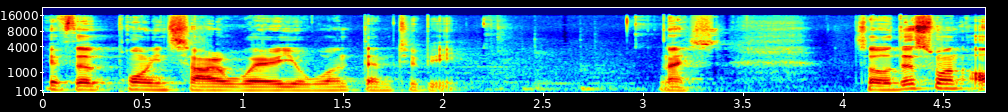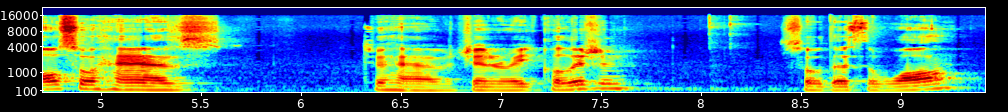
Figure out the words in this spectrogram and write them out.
if the points are where you want them to be. Nice. So this one also has to have generate collision. So that's the wall.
